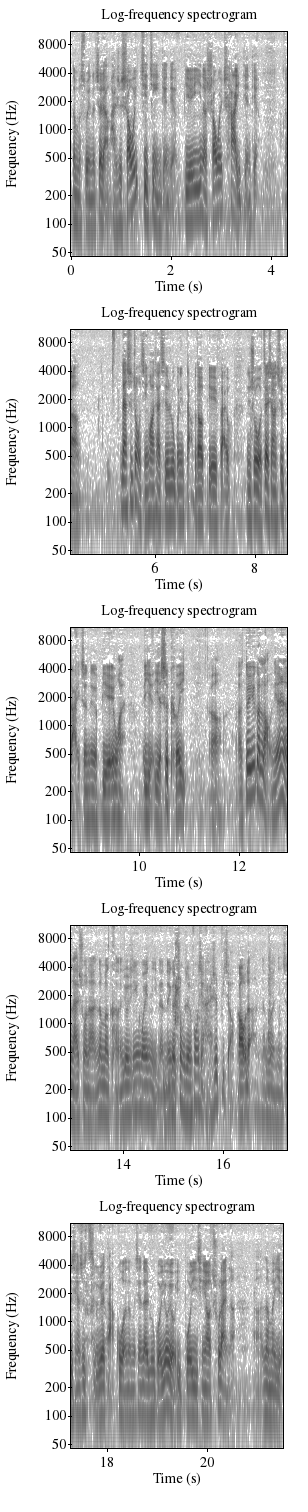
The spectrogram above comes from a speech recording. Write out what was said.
那么所以呢这两个还是稍微接近一点点，BA 一呢稍微差一点点啊。但是这种情况下，其实如果你打不到 BA five，你说我再想去打一针那个 BA one，也也是可以，啊呃，对于一个老年人来说呢，那么可能就是因为你的那个重症风险还是比较高的，那么你之前是几个月打过，那么现在如果又有一波疫情要出来呢，啊，那么也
